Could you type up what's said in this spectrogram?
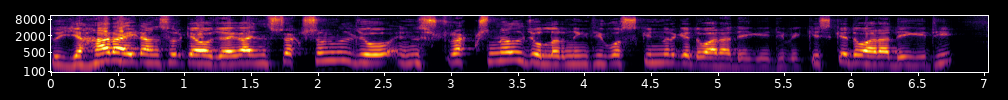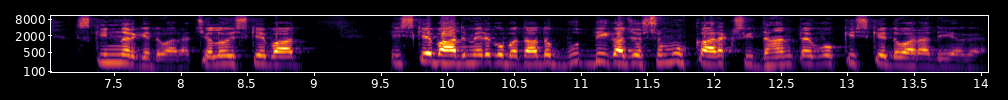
तो यहाँ राइट आंसर क्या हो जाएगा? इंस्ट्रक्शनल जो इंस्ट्रक्शनल जो लर्निंग थी वो स्किनर के द्वारा दी गई थी। भाई, किसके द्वारा दी गई थी? स्किनर के द्वारा। चलो इसके बाद इसके बाद मेरे को बता दो, बुद्धि का जो समूह कारक सिद्धांत है वो किसके द्वारा दिया गया?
